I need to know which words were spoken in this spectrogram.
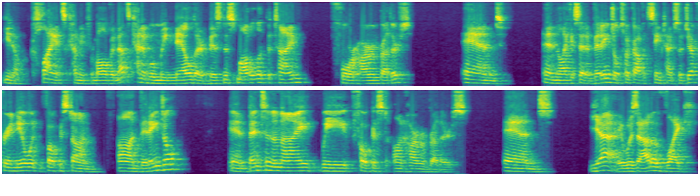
you know, clients coming from all over. And that's kind of when we nailed our business model at the time for Harmon Brothers. And and like I said, VidAngel took off at the same time. So Jeffrey and Neil went and focused on on VidAngel, and Benton and I we focused on Harmon Brothers. And yeah, it was out of like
